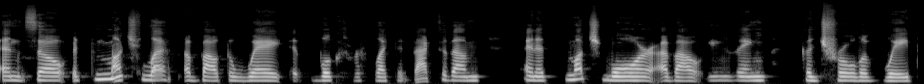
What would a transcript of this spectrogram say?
And so it's much less about the way it looks reflected back to them. And it's much more about using control of weight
